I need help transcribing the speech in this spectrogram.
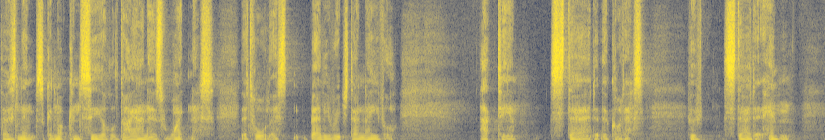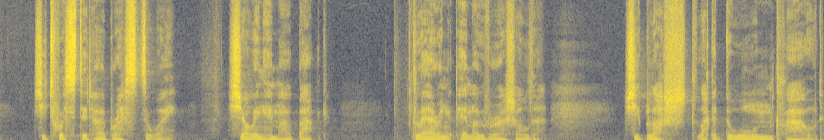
Those nymphs could not conceal Diana's whiteness. The tallest barely reached her navel. Actaeon stared at the goddess, who stared at him. She twisted her breasts away, showing him her back, glaring at him over her shoulder. She blushed like a dawn cloud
